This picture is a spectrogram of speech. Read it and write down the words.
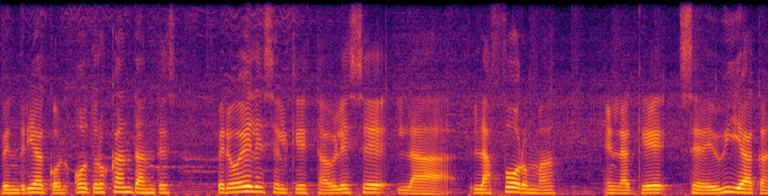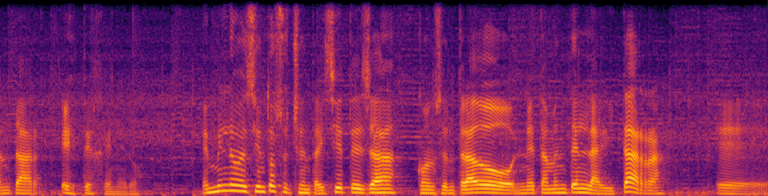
vendría con otros cantantes, pero él es el que establece la, forma en la que se debía cantar este género. En 1987 ya concentrado netamente en la guitarra eh,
